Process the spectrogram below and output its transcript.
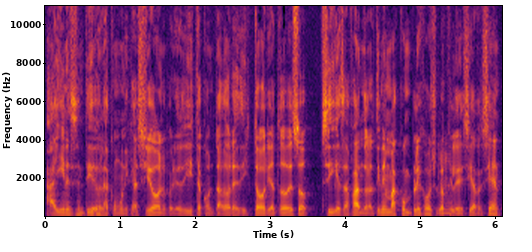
ahí en ese sentido la comunicación, los periodistas, contadores de historia, todo eso sigue zafando. La tienen más complejo lo que le decía recién.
